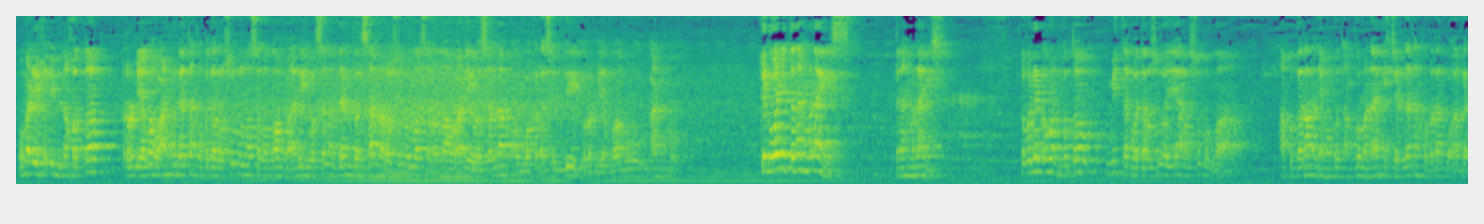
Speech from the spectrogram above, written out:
Umar ibn Khattab radhiyallahu anhu datang kepada Rasulullah sallallahu alaihi wasallam dan bersama Rasulullah sallallahu alaihi wasallam Abu Bakar As-Siddiq radhiyallahu anhu. Keduanya tengah menangis. Tengah menangis. Kemudian Umar Khattab minta kepada Rasulullah, "Ya Rasulullah, apa gerangan yang membuat engkau menangis? Ceritakan kepada aku agar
